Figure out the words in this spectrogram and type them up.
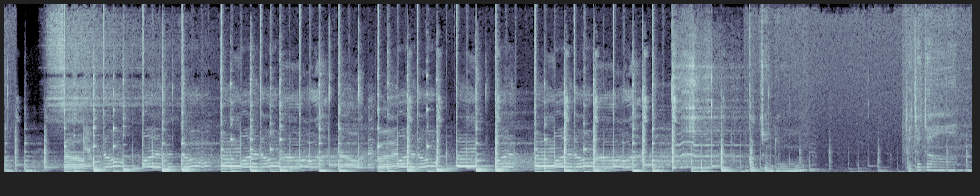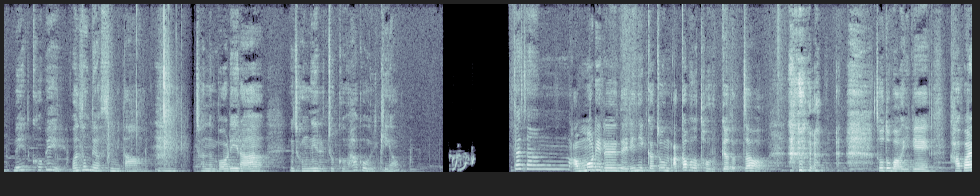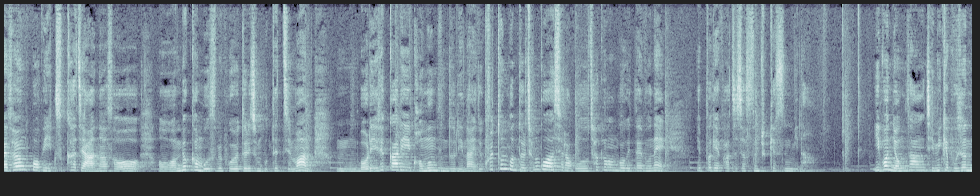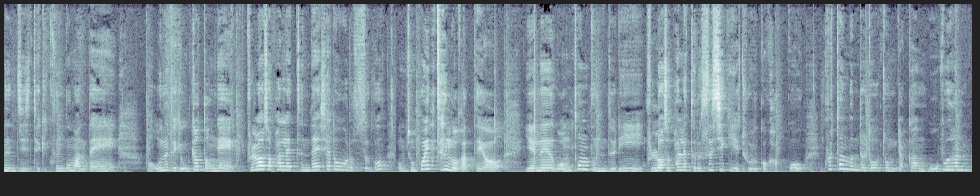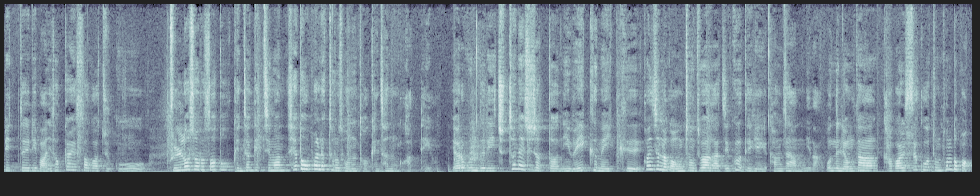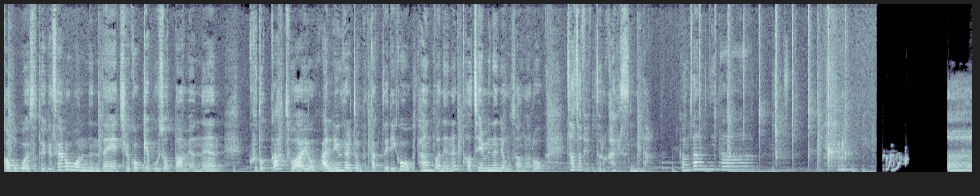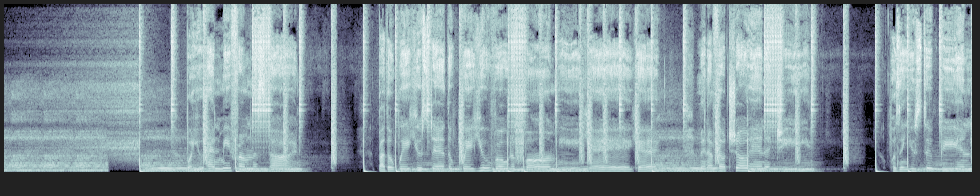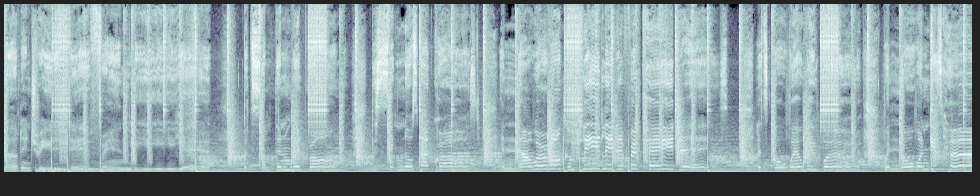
삼각존동 짜자잔 메이크업이 완성되었습니다. 저는 머리랑 정리를 조금 하고 올게요. 짜잔! 앞머리를 내리니까 좀 아까보다 더 웃겨졌죠? 저도 막 이게 가발 사용법이 익숙하지 않아서 어, 완벽한 모습을 보여드리진 못했지만 음, 머리 색깔이 검은 분들이나 이제 쿨톤 분들 참고하시라고 착용한 거기 때문에 예쁘게 봐주셨으면 좋겠습니다. 이번 영상 재밌게 보셨는지 되게 궁금한데 어, 오늘 되게 웃겼던 게 블러셔 팔레트인데 섀도우로 쓰고 엄청 포인트인 것 같아요. 얘는 웜톤 분들이 블러셔 팔레트로 쓰시기에 좋을 것 같고 쿨톤 분들도 좀 약간 모브한 빛들이 많이 섞여 있어가지고 블러셔로 써도 괜찮겠지만 섀도우 팔레트로 저는 더 괜찮은 것 같아요. 여러분들이 추천해주셨던 이 웨이크 메이크 컨실러가 엄청 좋아가지고 되게 감사합니다. 오늘 영상 가발 쓰고 좀 톤도 바꿔보고 해서 되게 새로웠는데 즐겁게 보셨다면은 구독과 좋아요, 알림 설정 부탁드리고 다음번에는 더 재밌는 영상으로 찾아뵙도록 하겠습니다. 감사합니다. you had me from the start. By the way you stared, the way you wrote up on me, yeah, yeah. Man, I felt your energy. Wasn't used to being loved and treated differently, yeah. But something went wrong, the signals got crossed, and now we're on completely different pages. Let's go where we were, where no one gets hurt.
